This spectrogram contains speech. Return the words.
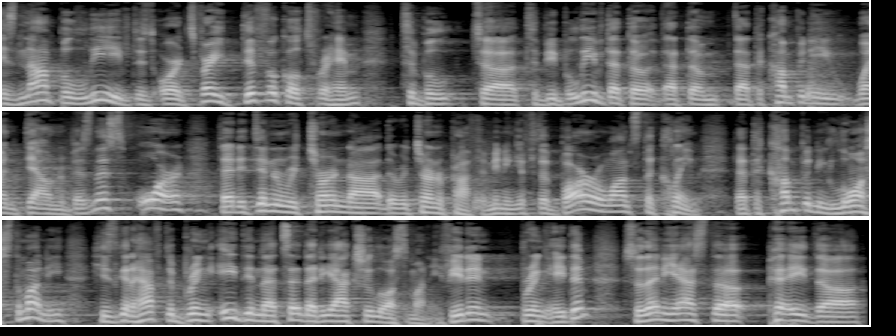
is not believed or it's very difficult for him to, be, to, to be believed that the, that, the, that the company went down in business or that it didn't return uh, the return of profit. Meaning if the borrower wants to claim that the company lost money, he's going to have to bring edim that said that he actually lost money. If he didn't bring edim, so then he has to pay the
